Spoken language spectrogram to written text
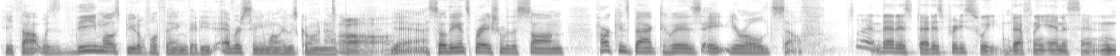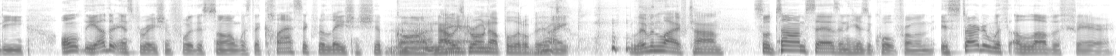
he thought was the most beautiful thing that he'd ever seen while he was growing up. Oh, Yeah, so the inspiration for the song harkens back to his eight year old self. so that, that is that is pretty sweet, and definitely innocent. And the the other inspiration for this song was the classic relationship gone. Uh, now he's bad. grown up a little bit. Right. Living life, Tom. So Tom says, and here's a quote from him It started with a love affair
